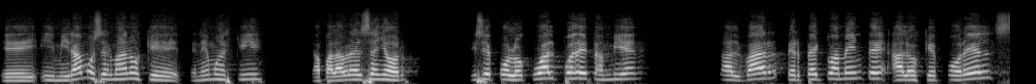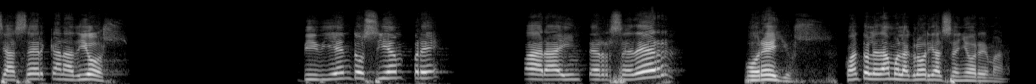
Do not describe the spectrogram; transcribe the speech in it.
Eh, y miramos, hermanos, que tenemos aquí la palabra del Señor. Dice, por lo cual puede también salvar perpetuamente a los que por él se acercan a Dios, viviendo siempre para interceder por ellos. ¿Cuánto le damos la gloria al Señor, hermano?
